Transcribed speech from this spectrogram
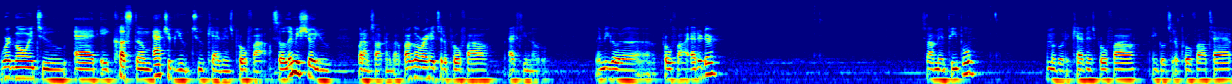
we're going to add a custom attribute to Kevin's profile. So let me show you what I'm talking about. If I go right here to the profile, actually no, let me go to profile editor. So I'm in people. I'm gonna go to Kevin's profile and go to the profile tab.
